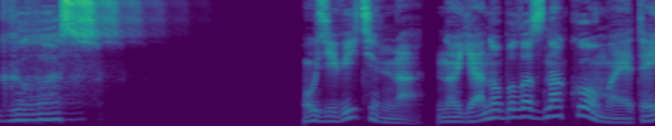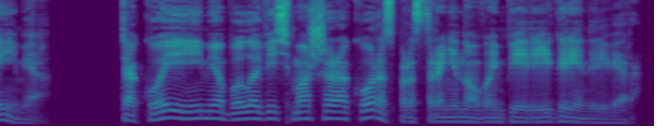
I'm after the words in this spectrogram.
Дуглас? Удивительно, но Яну было знакомо это имя. Такое имя было весьма широко распространено в Империи Гринривер.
